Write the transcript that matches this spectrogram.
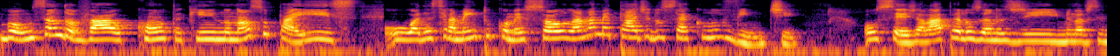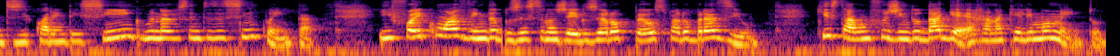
Bom, o Sandoval conta que no nosso país o adestramento começou lá na metade do século XX ou seja, lá pelos anos de 1945, 1950. E foi com a vinda dos estrangeiros europeus para o Brasil, que estavam fugindo da guerra naquele momento.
